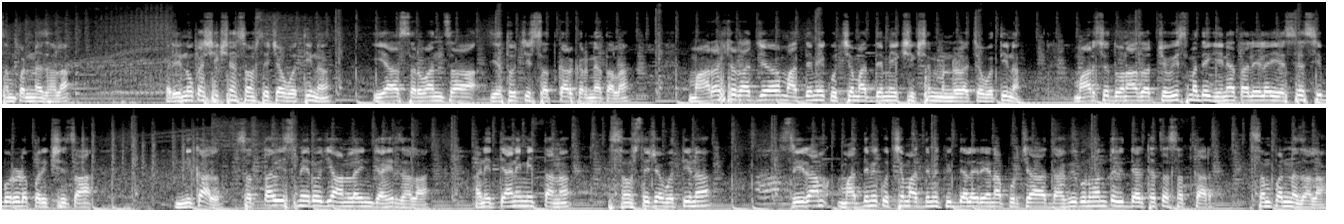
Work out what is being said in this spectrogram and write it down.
संपन्न झाला. रेणुका शिक्षण संस्थेच्या वतीनं या सर्वांचा यथोचित सत्कार करण्यात आला. महाराष्ट्र राज्य माध्यमिक उच्च माध्यमिक शिक्षण मंडळाच्या वतीनं मार्च दोन हजार चोवीसमध्ये घेण्यात आलेल्या एस एस सी बोर्ड परीक्षेचा निकाल सत्तावीस मे रोजी ऑनलाईन जाहीर झाला. आणि त्यानिमित्तानं संस्थेच्या वतीनं श्रीराम माध्यमिक उच्च माध्यमिक विद्यालय रेणापूरच्या दहावी गुणवंत विद्यार्थ्याचा सत्कार संपन्न झाला.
